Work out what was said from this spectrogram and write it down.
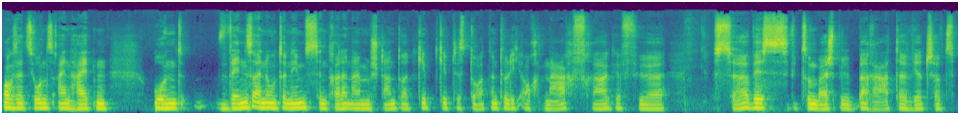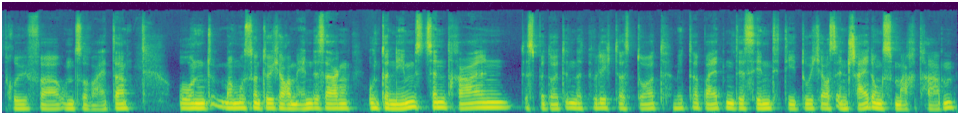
Organisationseinheiten. Und wenn es eine Unternehmenszentrale an einem Standort gibt, gibt es dort natürlich auch Nachfrage für Service, wie zum Beispiel Berater, Wirtschaftsprüfer und so weiter. Und man muss natürlich auch am Ende sagen, Unternehmenszentralen, das bedeutet natürlich, dass dort Mitarbeitende sind, die durchaus Entscheidungsmacht haben.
